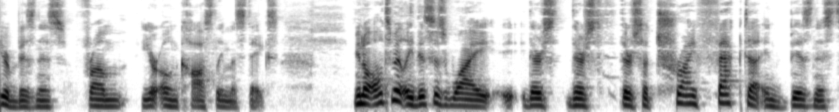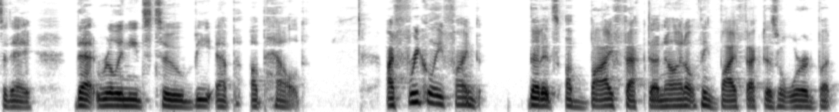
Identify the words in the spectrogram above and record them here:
your business from your own costly mistakes? You know ultimately this is why there's there's there's a trifecta in business today that really needs to be up, upheld. I frequently find that it's a bifecta. Now, I don't think bifecta is a word, but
